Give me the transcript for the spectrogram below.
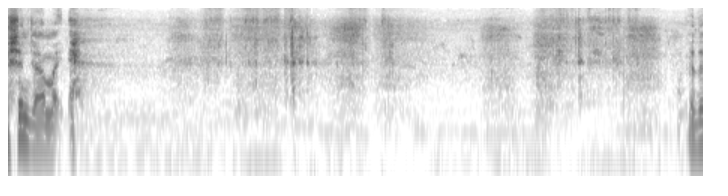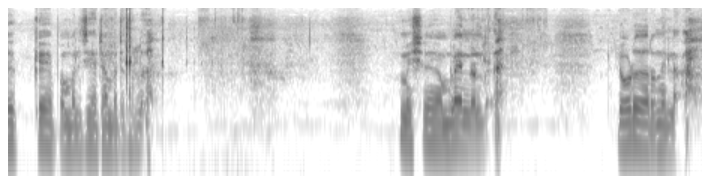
മിഷൻ ജാമായി അപ്പം ഇതൊക്കെ ഇപ്പം വലിച്ചു കയറ്റാൻ പറ്റത്തുള്ളൂ. മെഷീന് കംപ്ലൈന്റ് ഉണ്ട്. ലോഡ് കയറുന്നില്ല.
